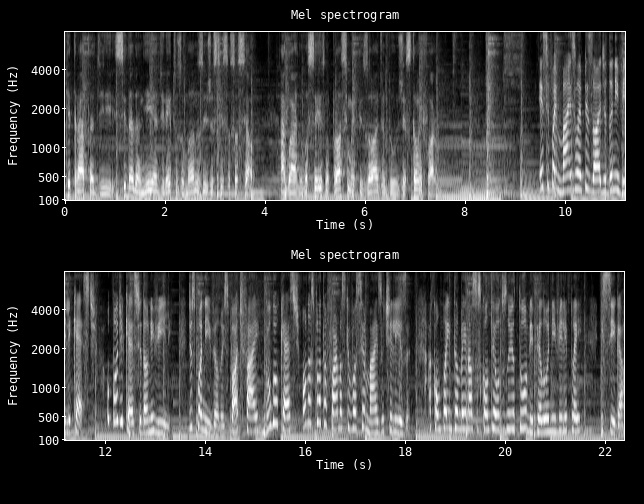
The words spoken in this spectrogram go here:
que trata de cidadania, direitos humanos e justiça social. Aguardo vocês no próximo episódio do Gestão em Forma. Esse foi mais um episódio do Univille Cast, o podcast da Univille. Disponível no Spotify, Google Cast ou nas plataformas que você mais utiliza. Acompanhe também nossos conteúdos no YouTube pelo Univille Play e siga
